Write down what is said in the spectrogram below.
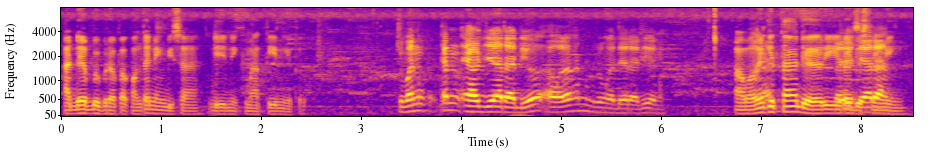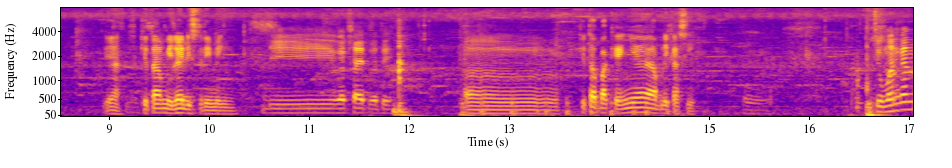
ada beberapa konten yang bisa dinikmatin gitu. Cuman kan LJ Radio awalnya kan belum ada radio nih Awalnya kita dari Dari radio siaran. streaming, ya kita milih di streaming. di website berarti. Eh, kita pakainya aplikasi. Cuman kan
